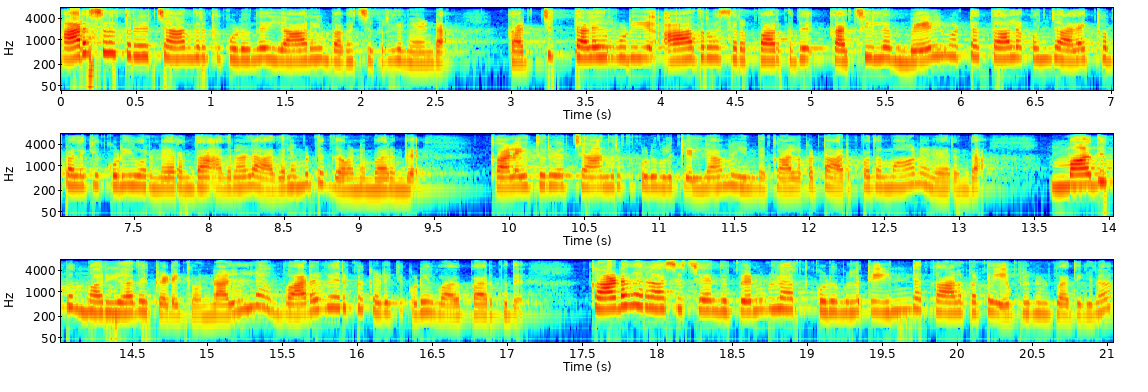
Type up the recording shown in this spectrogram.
அரசியல் துறையை சார்ந்திருக்க கொடுங்க யாரையும் பகச்சுக்கிறது வேண்டாம். கட்சி தலைவருடைய ஆதரவு சிறப்பாக இருக்குது. கட்சியில் மேல்மட்டத்தால் கொஞ்சம் அழைக்க பழைக்கக்கூடிய ஒரு நேரம் தான் அதனால் அதில் மட்டும் கவனமா இருங்க கலைத்துறையை சார்ந்திருக்கக்கூடியவங்களுக்கு எல்லாமே இந்த காலகட்டம் அற்புதமான நேரம் தான் மதிப்பு மரியாதை கிடைக்கும். நல்ல வரவேற்பு கிடைக்கக்கூடிய வாய்ப்பாக இருக்குது. கடக ராசி சேர்ந்த பெண்களாக இருக்கக்கூடியவங்களுக்கு இந்த காலகட்டம் எப்படின்னு பார்த்தீங்கன்னா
